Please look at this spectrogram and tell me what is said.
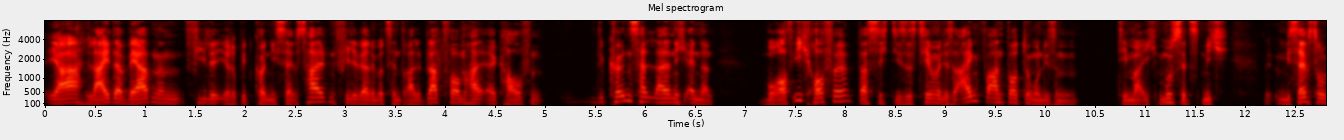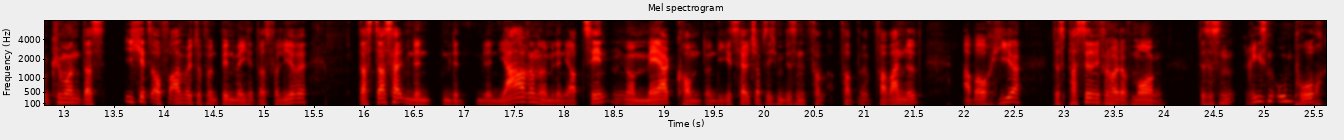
ja, leider werden viele ihre Bitcoin nicht selbst halten, viele werden über zentrale Plattformen äh, kaufen. Wir können es halt leider nicht ändern. Worauf ich hoffe, dass sich dieses Thema mit dieser Eigenverantwortung und diesem Thema, ich muss jetzt mich, mich selbst darum kümmern, dass ich jetzt auch verantwortlich dafür bin, wenn ich etwas verliere, dass das halt mit den, mit, den, mit den Jahren oder mit den Jahrzehnten immer mehr kommt und die Gesellschaft sich ein bisschen ver, ver, verwandelt. Aber auch hier, das passiert nicht von heute auf morgen. Das ist ein Riesenumbruch,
